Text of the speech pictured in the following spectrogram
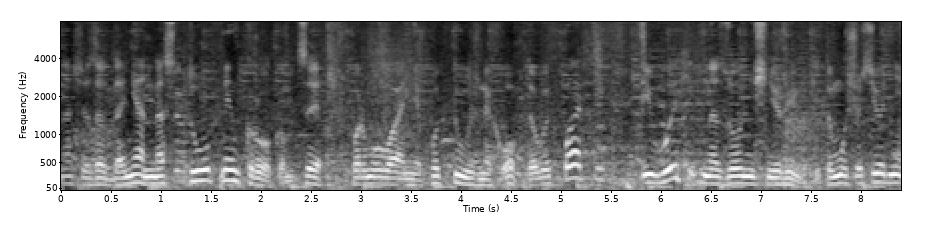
Наше завдання наступним кроком це формування потужних оптових партій і вихід на зовнішні ринки. Тому що сьогодні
